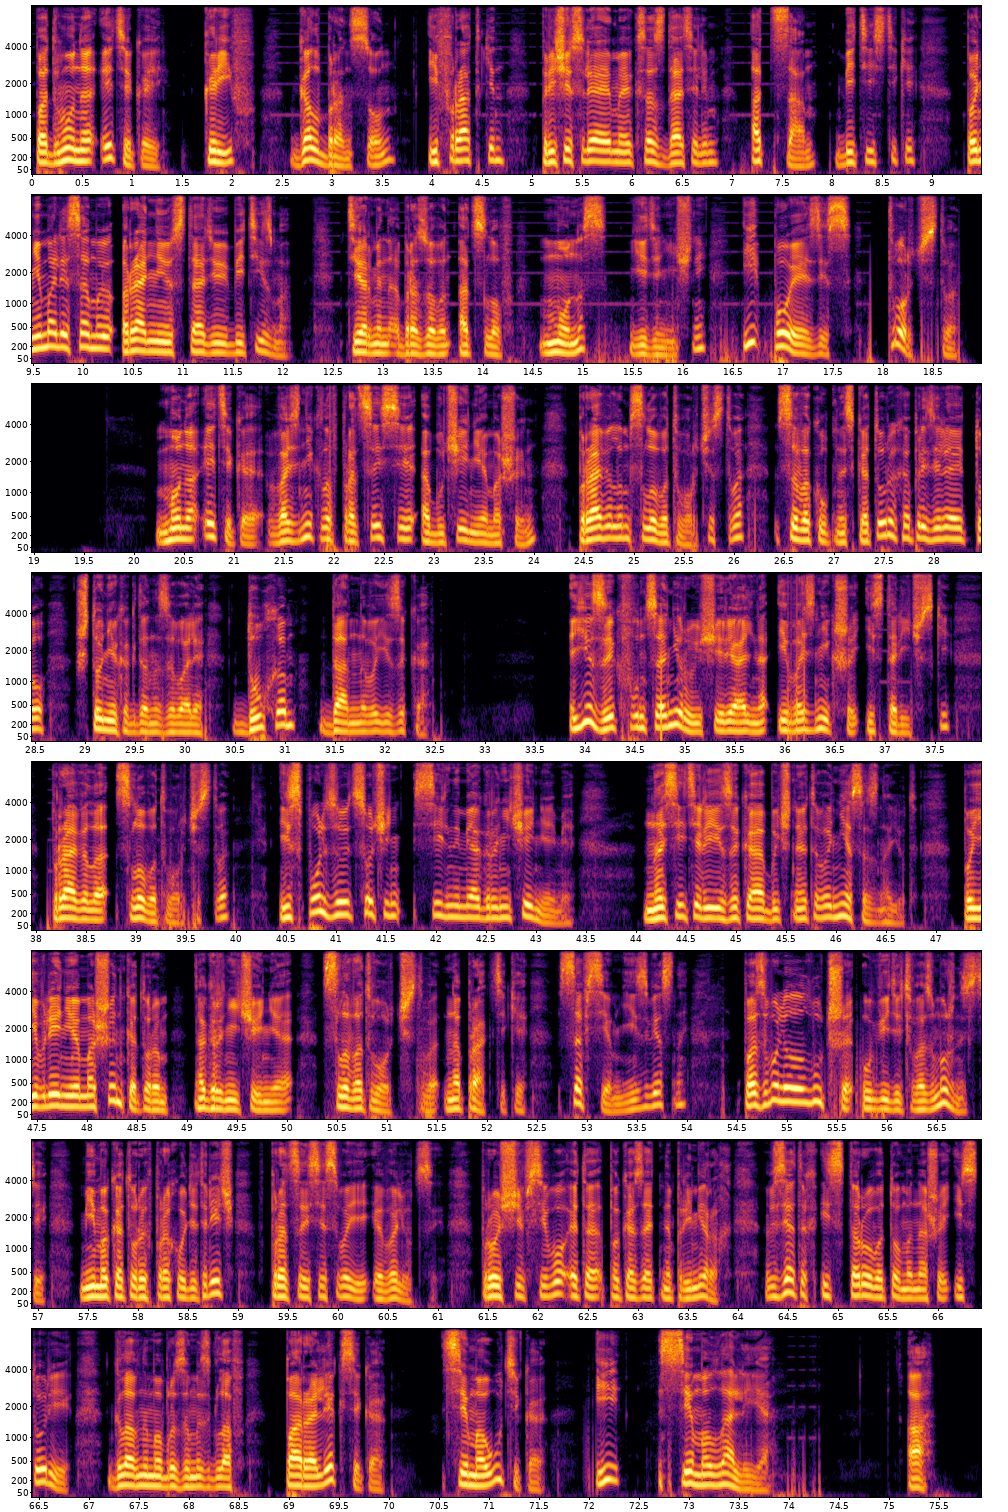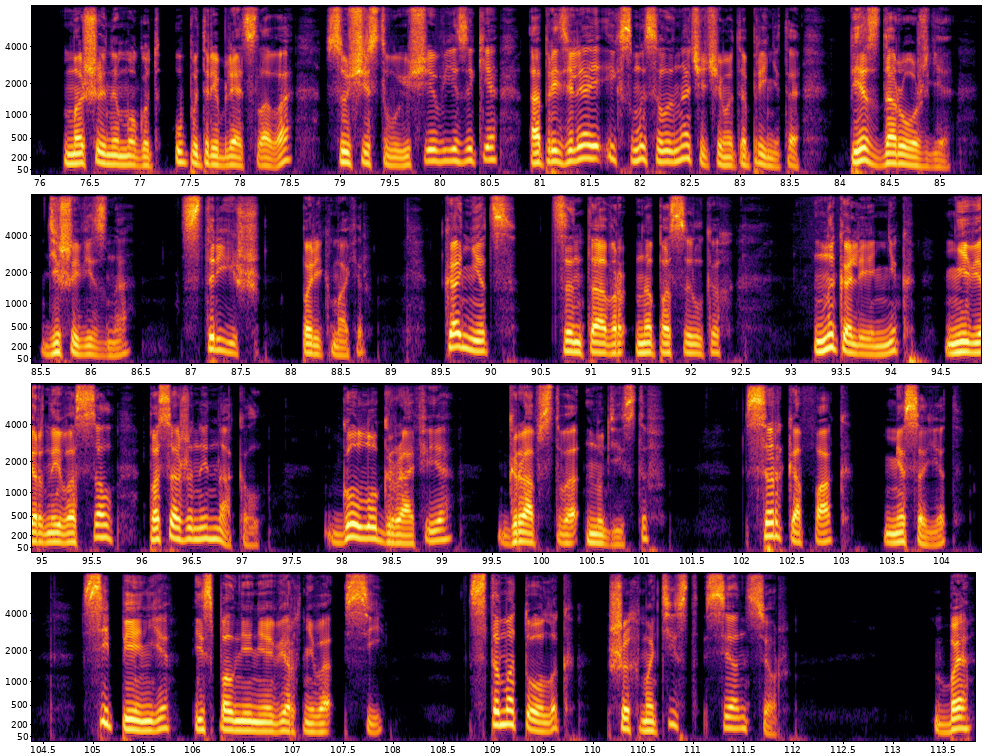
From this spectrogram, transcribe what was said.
Под моноэтикой Крив, Галбрансон и Фраткин, причисляемые к создателям, отцам бетистики, понимали самую раннюю стадию бетизма. Термин образован от слов «монос» – единичный и «поэзис» – творчество. Моноэтика возникла в процессе обучения машин правилам словотворчества, совокупность которых определяет то, что некогда называли духом данного языка. Язык, функционирующий реально и возникший исторически, правила словотворчества, используют с очень сильными ограничениями. Носители языка обычно этого не сознают. Появление машин, которым ограничения словотворчества на практике совсем неизвестны, позволило лучше увидеть возможности, мимо которых проходит речь в процессе своей эволюции. Проще всего это показать на примерах, взятых из второго тома нашей истории, главным образом из глав паралексика, семаутика и семалалия. А. Машины могут употреблять слова, существующие в языке, определяя их смысл иначе, чем это принято. Бездорожье, дешевизна, стриж, парикмахер, конец, центавр на посылках, наколенник, неверный вассал, посаженный на кол, голография, графство нудистов, саркофаг, мясоед, сипенье, исполнение верхнего си, стоматолог, шахматист, сеансер. Б.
